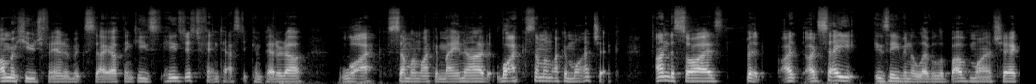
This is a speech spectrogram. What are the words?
I'm a huge fan of McStay. I think he's he's just a fantastic competitor, like someone like a Maynard, like someone like a Mihocek. Undersized, but I, would say is even a level above Mihocek.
